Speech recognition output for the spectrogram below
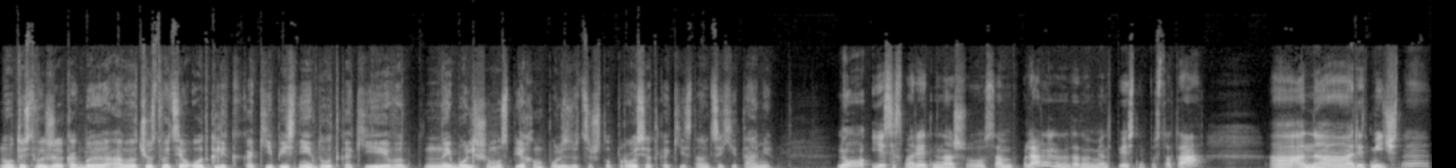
Ну, то есть вы же как бы а, чувствуете отклик, какие песни идут, какие вот наибольшим успехом пользуются, что просят, какие становятся хитами. Ну, если смотреть на нашу самую популярную на данный момент песню «Пустота», а, она ритмичная,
